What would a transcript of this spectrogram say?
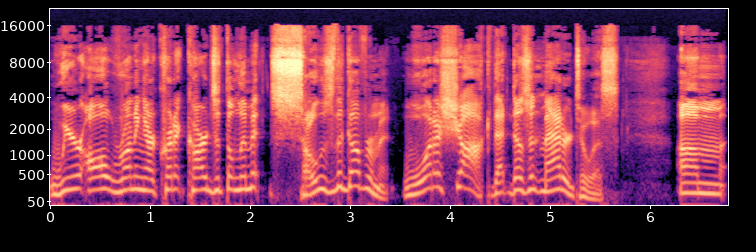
We're all running our credit cards at the limit. So's the government. What a shock. That doesn't matter to us. Um,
